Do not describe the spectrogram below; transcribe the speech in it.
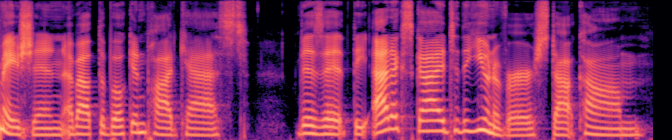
information about the book and podcast, visit the Addict's Guide to the Universe.com.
